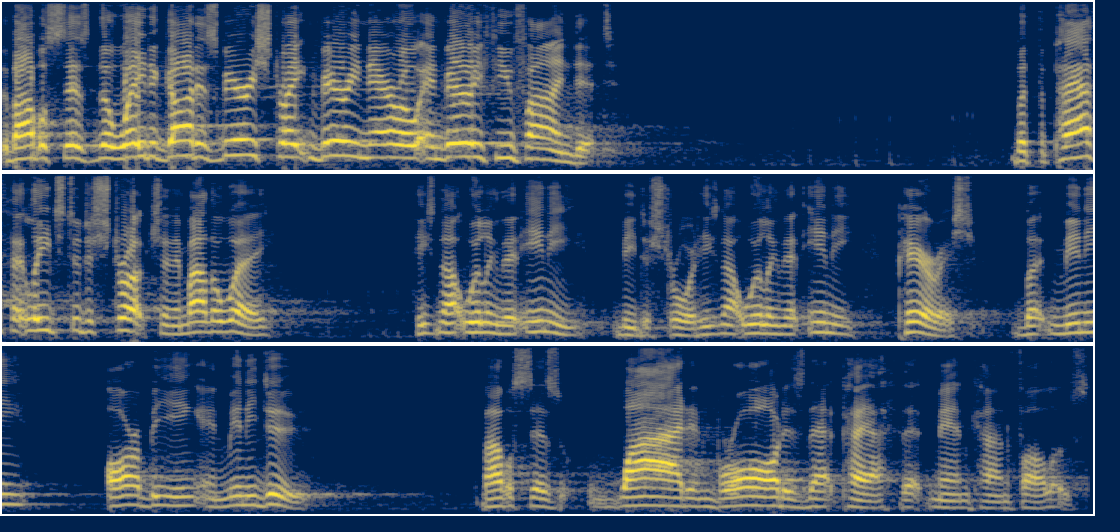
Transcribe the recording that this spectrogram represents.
The Bible says the way to God is very straight and very narrow, and very few find it. But the path that leads to destruction, and by the way, He's not willing that any be destroyed. He's not willing that any perish, but many are being and many do. The Bible says, wide and broad is that path that mankind follows.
